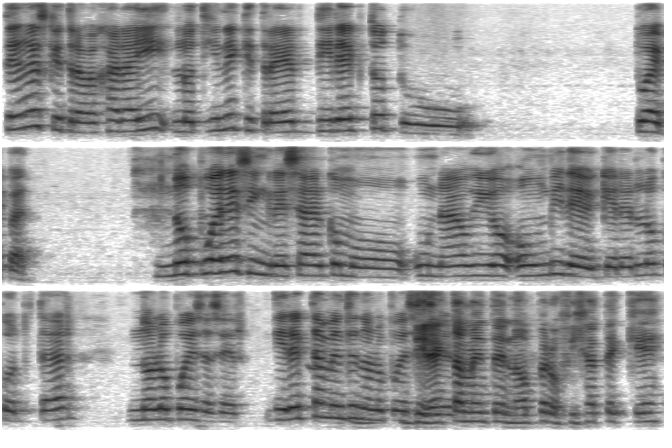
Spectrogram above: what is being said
tengas que trabajar ahí lo tiene que traer directo tu, tu iPad. No puedes ingresar como un audio o un video y quererlo cortar, no lo puedes hacer. Directamente no lo puedes hacer. Directamente no, pero fíjate que,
